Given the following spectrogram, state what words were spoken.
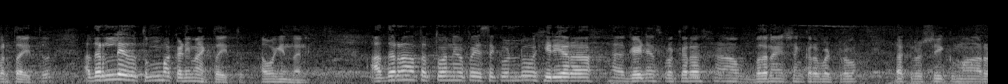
ಬರ್ತಾ ಇತ್ತು. ಅದರಲ್ಲೇ ಅದು ತುಂಬ ಕಡಿಮೆ ಆಗ್ತಾ ಇತ್ತು, ಅವಾಗಿಂದಾನೆ. ಅದರ ತತ್ವವನ್ನು ಉಪಯೋಗಿಸಿಕೊಂಡು ಹಿರಿಯರ ಗೈಡೆನ್ಸ್ ಪ್ರಕಾರ ಬದನಾಯ ಶಂಕರ ಭಟ್ರು, ಡಾಕ್ಟರ್ ಶ್ರೀಕುಮಾರ್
